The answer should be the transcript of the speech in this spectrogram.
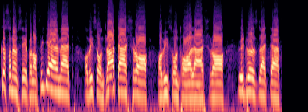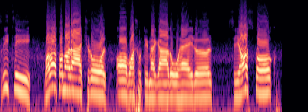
Köszönöm szépen a figyelmet, a viszontlátásra, a viszonthallásra. Üdvözlettel Frici, Balatonarácsról, a vasúti megállóhelyről. Sziasztok!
